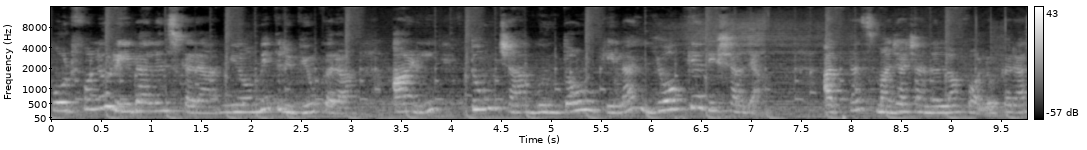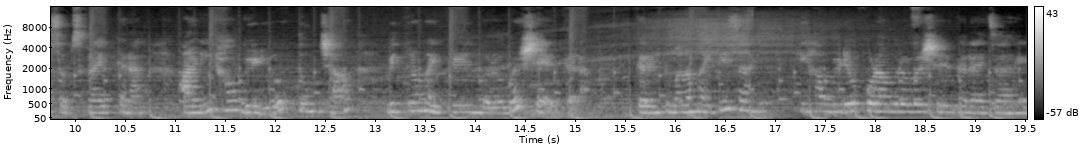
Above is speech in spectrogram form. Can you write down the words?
पोर्टफोलिओ रिबॅलन्स करा नियमित रिव्ह्यू करा आणि तुमच्या गुंतवणुकीला योग्य दिशा द्या. आत्ताच माझ्या चॅनलला फॉलो करा सबस्क्राईब करा आणि हा व्हिडिओ तुमच्या मित्रमैत्रिणींबरोबर शेअर करा. कारण तुम्हाला माहितीच आहे की हा व्हिडिओ कोणाबरोबर शेअर करायचा आहे?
